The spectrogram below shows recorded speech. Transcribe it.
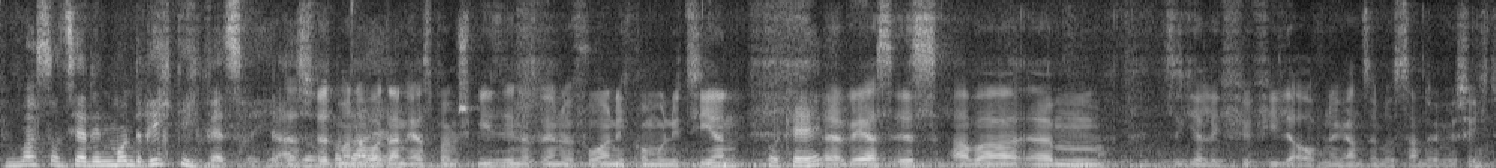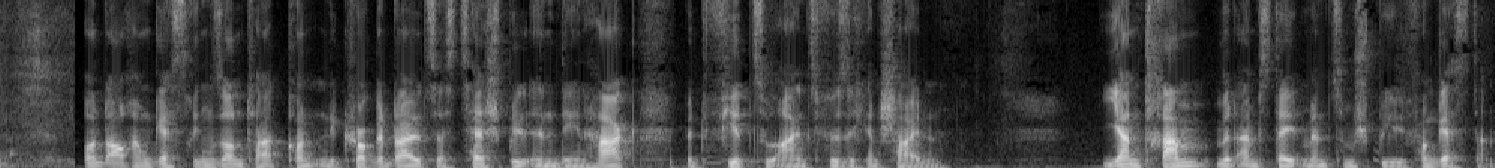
du machst uns ja den Mund richtig wässrig. Das also wird man aber dann erst beim Spiel sehen, das werden wir vorher nicht kommunizieren, okay. Äh, wer es ist, aber ähm, sicherlich für viele auch eine ganz interessante Geschichte. Und auch am gestrigen Sonntag konnten die Crocodiles das Testspiel in Den Haag mit 4 zu 1 für sich entscheiden. Jan Tramm mit einem Statement zum Spiel von gestern.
